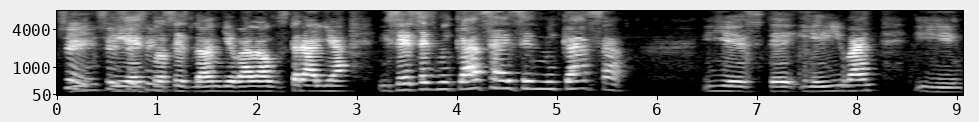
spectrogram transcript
Sí, y, sí, y sí, sí. entonces lo han llevado a Australia y dice, esa es mi casa, esa es mi casa. Y este, y iban y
